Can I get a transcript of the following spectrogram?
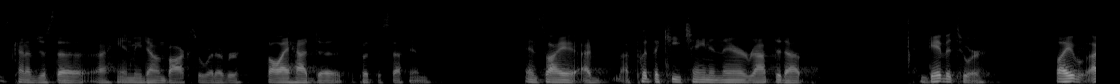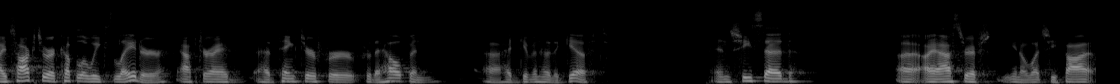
It's kind of just a, a hand me down box or whatever. It's all I had to, to put the stuff in. And so I, I, I put the keychain in there, wrapped it up, gave it to her. Well, I, I talked to her a couple of weeks later after I had, had thanked her for, for the help and uh, had given her the gift. And she said, uh, I asked her if, you know, what she thought.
